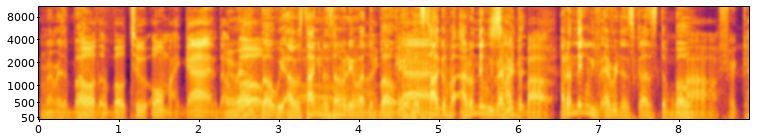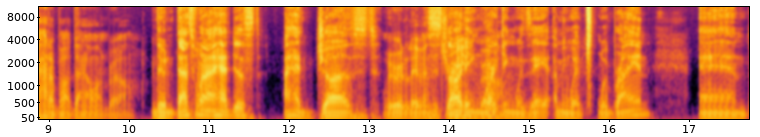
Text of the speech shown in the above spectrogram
Remember the boat? Oh, the boat too. Oh my god, the Remember boat. the boat? We, I was talking to somebody Oh about the oh my boat. Yeah, let's talk about. I don't think we've Let's ever. talk about. I don't think we've ever discussed the boat, Wow, I forgot about that one, bro. dude. That's when I had just. I had just We were living starting dream, working with Zay. I mean, with with Brian, and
